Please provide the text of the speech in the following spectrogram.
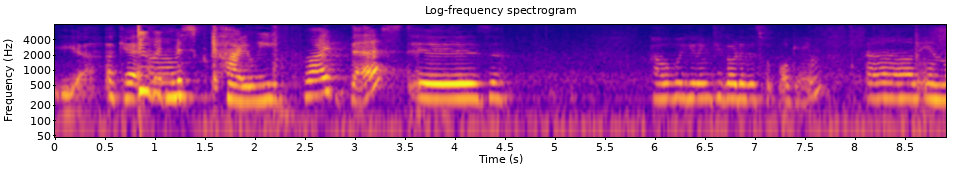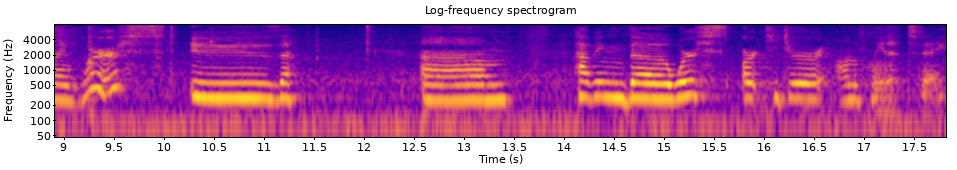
Yeah. Okay. Stupid um, Miss Kylie. My best is probably getting to go to this football game. Um, and my worst is um, having the worst art teacher on the planet today.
